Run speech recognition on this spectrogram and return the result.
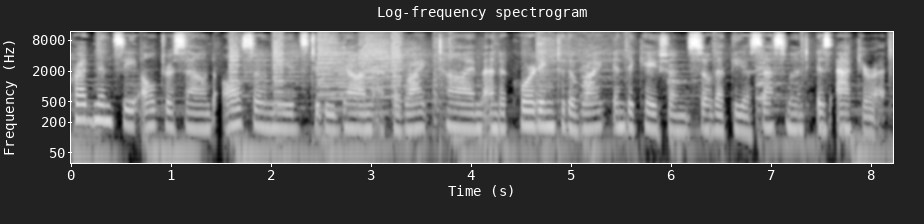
Pregnancy ultrasound also needs to be done at the right time and according to the right indications so that the assessment is accurate.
